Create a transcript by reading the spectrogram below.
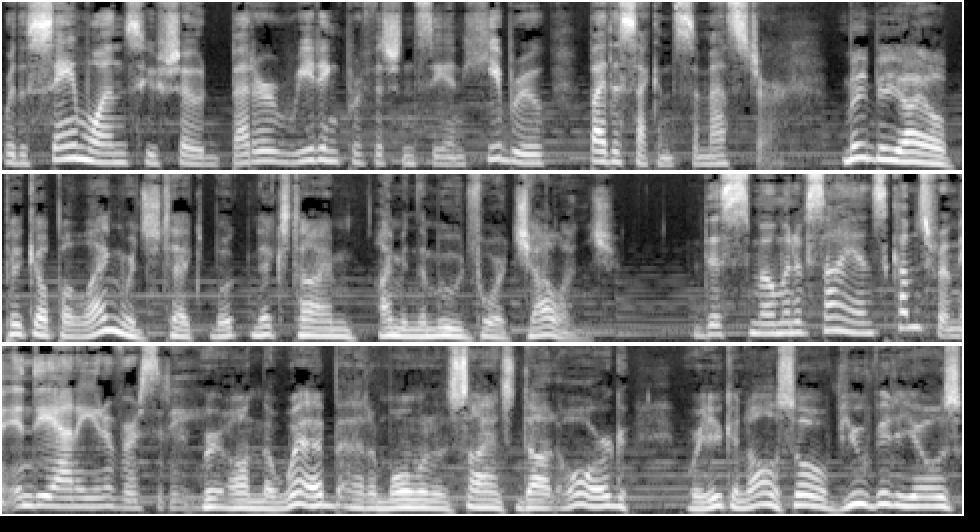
were the same ones who showed better reading proficiency in Hebrew by the second semester. Maybe I'll pick up a language textbook next time I'm in the mood for a challenge. This moment of science comes from Indiana University. We're on the web at a momentofscience.org, where you can also view videos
